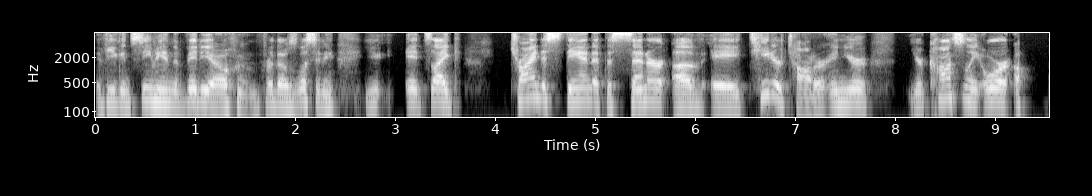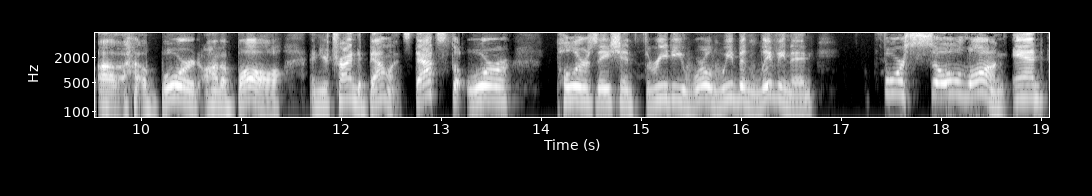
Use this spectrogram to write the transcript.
If you can see me in the video for those listening, you it's like trying to stand at the center of a teeter totter and you're you're constantly or a, a, a, board on a ball and you're trying to balance. That's the or polarization 3d world we've been living in for so long. And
